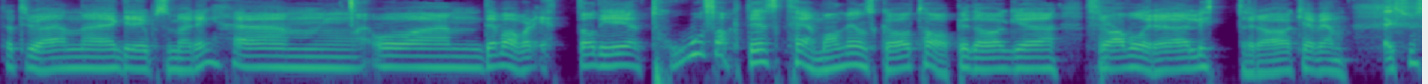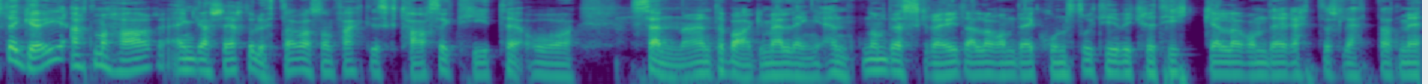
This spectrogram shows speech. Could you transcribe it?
Det tror jeg er en eh, grei oppsummering. Um, og um, det var vel ett av de to faktisk temaene vi ønska å ta opp i dag eh, fra våre lyttere, Kevin. Jeg syns det er gøy at vi har engasjerte lyttere som faktisk tar seg tid til å sende en tilbakemelding, enten om det er skrøyt, eller om det er konstruktive kritikk, eller om det er rett og slett at vi,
